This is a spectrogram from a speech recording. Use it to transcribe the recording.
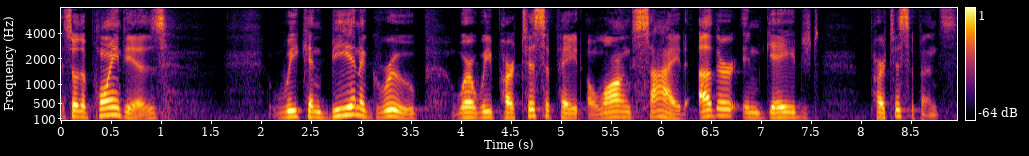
so the point is, we can be in a group where we participate alongside other engaged participants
